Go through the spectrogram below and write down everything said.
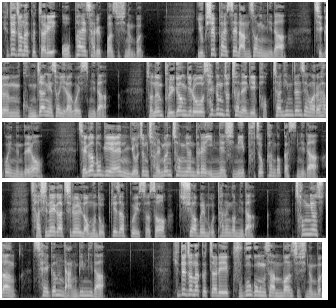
휴대전화 끝자리 5846번 쓰시는 분. 68세 남성입니다. 지금 공장에서 일하고 있습니다. 저는 불경기로 세금조차 내기 벅찬 힘든 생활을 하고 있는데요. 제가 보기엔 요즘 젊은 청년들의 인내심이 부족한 것 같습니다. 자신의 가치를 너무 높게 잡고 있어서 취업을 못하는 겁니다. 청년수당, 세금 낭비입니다. 휴대전화 끝자리 9903번 쓰시는 분.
